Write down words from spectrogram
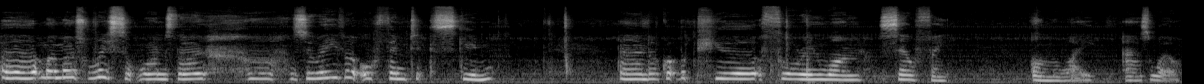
Uh, my most recent ones though Zoeva Authentic Skin, and I've got the PUR 4 in 1 selfie on the way as well.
